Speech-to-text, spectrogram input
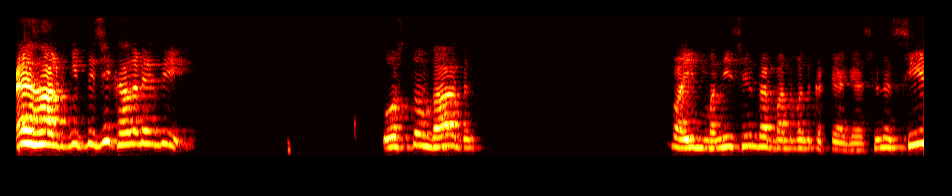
ਇਹ ਹਾਲਤ ਕੀਤੀ ਸੀ ਖਾਲੜੇ ਦੀ। ਉਸ ਤੋਂ ਬਾਅਦ ਭਾਈ ਮਨੀ ਸਿੰਘ ਦਾ ਬੰਦ-ਬੰਦ ਕੱਟਿਆ ਗਿਆ ਸੀ। ਉਹਨੇ ਸੀ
